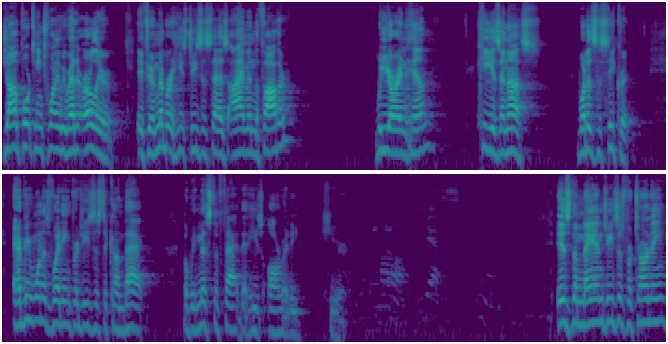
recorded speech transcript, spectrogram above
John 14, 20, we read it earlier. If you remember, Jesus says, I am in the Father, we are in him, he is in us. What is the secret? Everyone is waiting for Jesus to come back, but we miss the fact that he's already here. Oh, yes. Is the man Jesus returning?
